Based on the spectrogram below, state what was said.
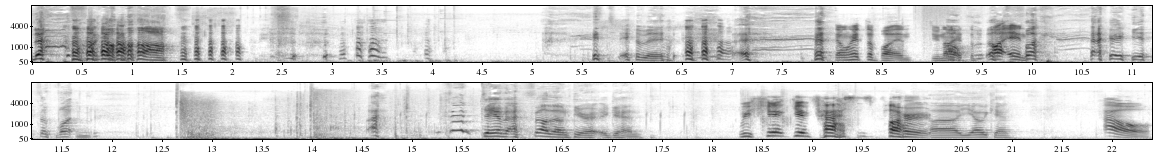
No! Damn it. Don't hit the button. Do not hit Oh, the button. Fuck. I already hit the button. God damn it! I fell down here again. We can't get past this part. Uh, yeah, we can. Ow.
